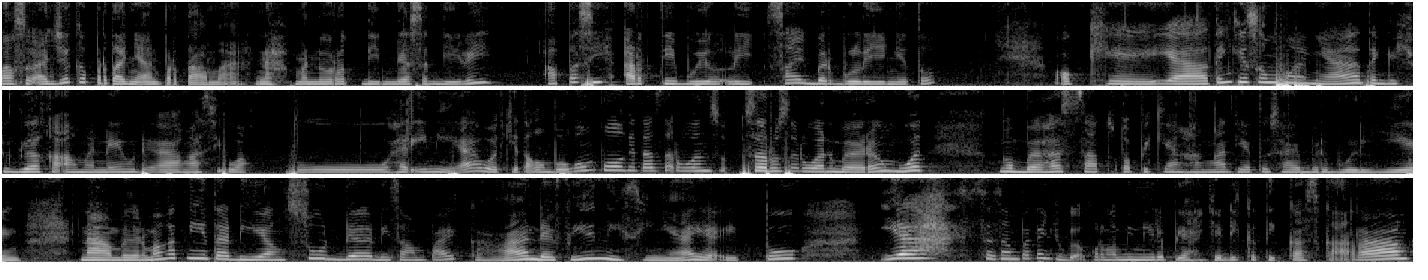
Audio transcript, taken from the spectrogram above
Langsung aja ke pertanyaan pertama. Nah menurut Dinda sendiri apa sih arti bully, cyberbullying itu? Oke, okay, ya thank you semuanya. Thank you juga Kak Amanda yang udah ngasih waktu hari ini ya buat kita kumpul-kumpul, kita seruan seru-seruan bareng buat ngebahas satu topik yang hangat yaitu cyberbullying. Nah, benar banget nih tadi yang sudah disampaikan definisinya yaitu ya saya sampaikan juga kurang lebih mirip ya. Jadi ketika sekarang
